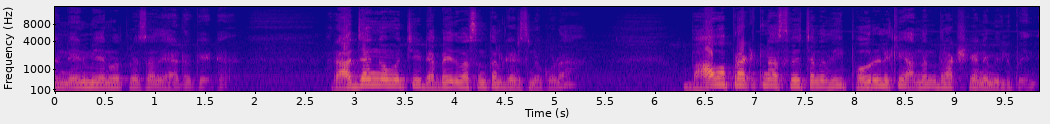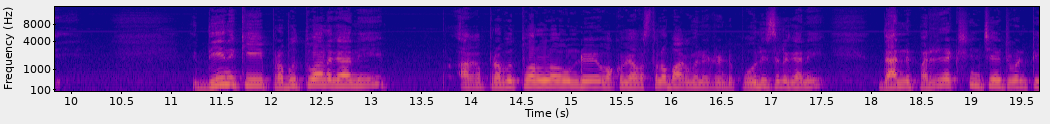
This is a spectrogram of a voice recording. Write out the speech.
నేను మీ అనుమతి ప్రసాద్ అడ్వకేట్. రాజ్యాంగం వచ్చి డెబ్బై ఐదు వసంతాలు గడిచినా కూడా భావ ప్రకటన స్వేచ్ఛ అన్నది పౌరులకి అందరి ద్రాక్షగానే మిగిలిపోయింది. దీనికి ప్రభుత్వాలు కానీ ప్రభుత్వంలో ఉండే ఒక వ్యవస్థలో భాగమైనటువంటి పోలీసులు కానీ దాన్ని పరిరక్షించేటువంటి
